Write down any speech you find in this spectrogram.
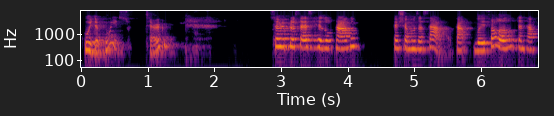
Cuida com isso, certo? Sobre processo e resultado, fechamos essa aba, tá? Vou ir falando, tentar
